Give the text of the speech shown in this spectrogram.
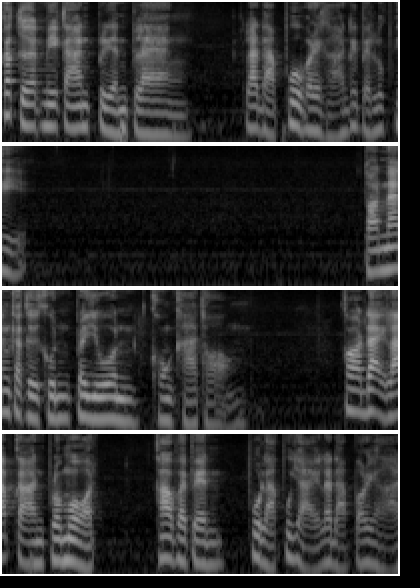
ก็เกิดมีการเปลี่ยนแปลงระดับผู้บริหารที่เป็นลูกพี่ ตอนนั้นก็คือคุณประยูนคงคาทอง ก็ได้รับการโปรโมทเข้าไปเป็นผู้หลักผู้ใหญ่ระดับบริหาร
